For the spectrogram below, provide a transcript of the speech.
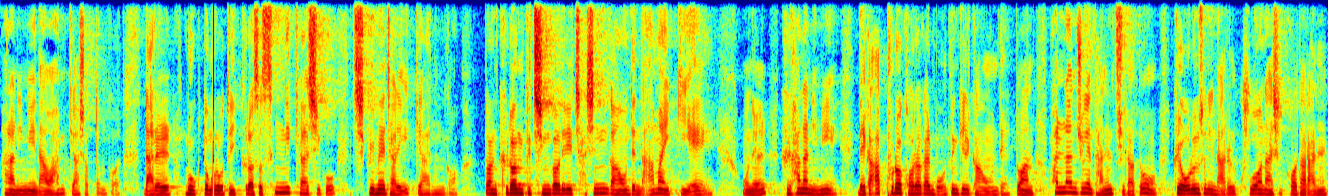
하나님이 나와 함께 하셨던 것, 나를 목동으로부터 이끌어서 승리케 하시고 지금의 자리에 있게 하는 것, 또한 그런 그 증거들이 자신 가운데 남아 있기에 오늘 그 하나님이 내가 앞으로 걸어갈 모든 길 가운데 또한 환란 중에 다닐지라도 그 오른손이 나를 구원하실 거다라는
